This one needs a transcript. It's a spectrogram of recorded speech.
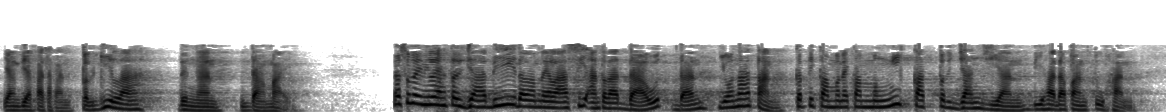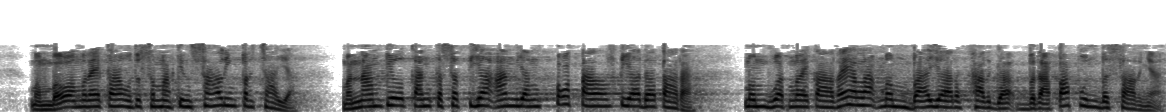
yang dia katakan, pergilah dengan damai. Nah saudara inilah yang terjadi dalam relasi antara Daud dan Yonatan ketika mereka mengikat perjanjian di hadapan Tuhan. Membawa mereka untuk semakin saling percaya. Menampilkan kesetiaan yang total tiada tara. Membuat mereka rela membayar harga berapapun besarnya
